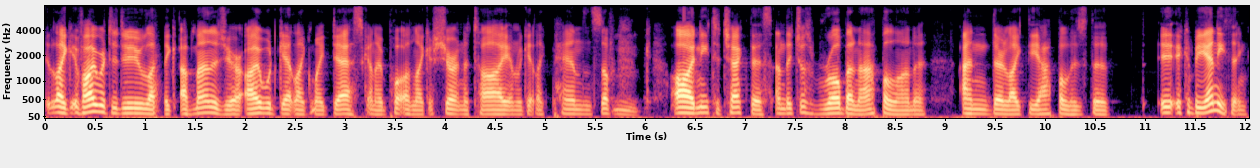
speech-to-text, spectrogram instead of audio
like if I were to do like a manager, I would get like my desk and I put on like a shirt and a tie and would get like pens and stuff. Mm. Oh, I need to check this, and they just rub an apple on it, and they're like, the apple is the, it, it could be anything.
